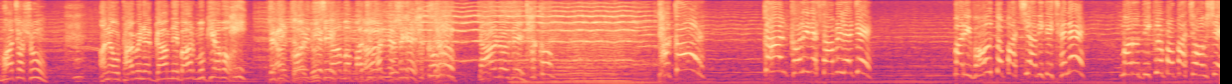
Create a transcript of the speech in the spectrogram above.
ઊભા છો શું? અને ઉઠાવીને ગામની બહાર મૂકી આવો. જેથી કોઈ દિવસ ગામમાં પાછી ફરી ન શકે. ઠાકોર. ઠાકોર. સાંભળી મારી વહુ તો પાછી આવી ગઈ છે ને? મારો દીકરો પણ પાછો આવશે.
